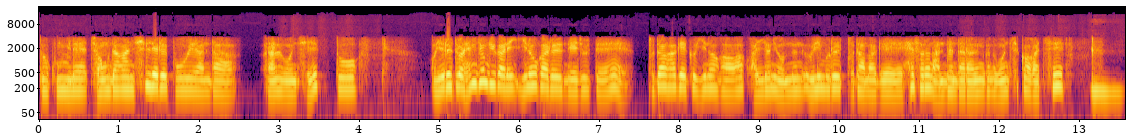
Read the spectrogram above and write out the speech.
또 국민의 정당한 신뢰를 보호해야 한다라는 원칙 또 어, 예를 들어 행정기관이 인허가를 내줄 때 부당하게 그 인허가와 관련이 없는 의무를 부담하게 해서는 안 된다라는 그런 원칙과 같이 음.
